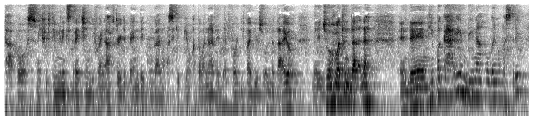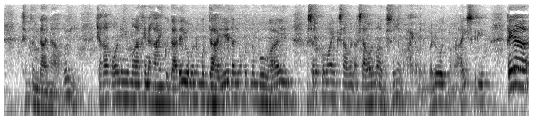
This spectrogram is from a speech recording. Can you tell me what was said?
Tapos may 15 minutes stretching before and after, depende kung gaano kasikip yung katawan natin. Dahil 45 years old na tayo, medyo matanda na. And then, yung pagkain, hindi na ako ganun ka-strict. Kasi matanda na ako eh. Tsaka kung ano yung mga kinakain ko dati, ayoko na mag-diet, ang lungkot ng buhay. Masarap kumain kasama ng asawa, mga gusto niya, makain kami ng balot, mga ice cream. Kaya,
